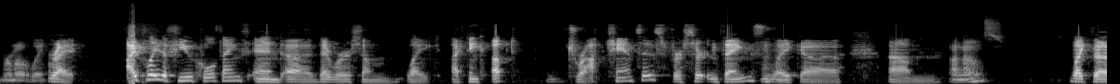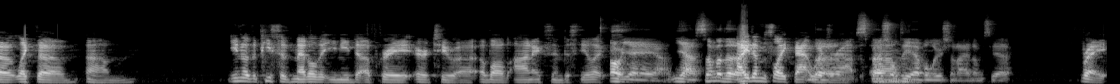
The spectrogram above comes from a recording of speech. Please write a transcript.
remotely. Right. I played a few cool things, and uh, there were some like I think up drop chances for certain things, Mhm. like uh, um, Unowns. like the like the um, you know the piece of metal that you need to upgrade or to uh, evolve Onix into Steelix. Oh yeah, yeah, yeah. Yeah, some of the items like that would drop. specialty Um, evolution items. Yeah. right.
